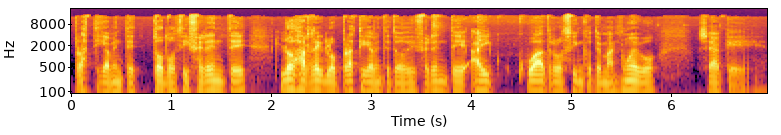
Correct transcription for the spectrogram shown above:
prácticamente todos diferentes, los arreglos prácticamente todos diferentes, hay cuatro o cinco temas nuevos, o sea que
